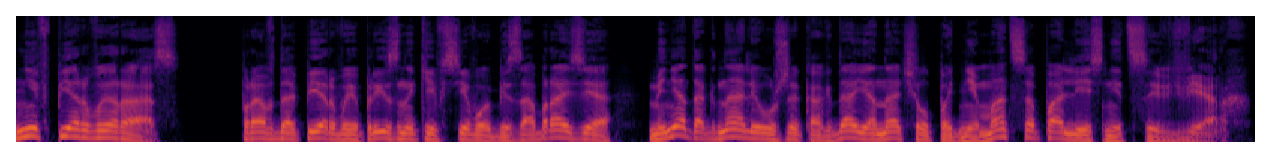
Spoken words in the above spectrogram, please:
Не в первый раз. Правда, первые признаки всего безобразия меня догнали уже, когда я начал подниматься по лестнице вверх.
